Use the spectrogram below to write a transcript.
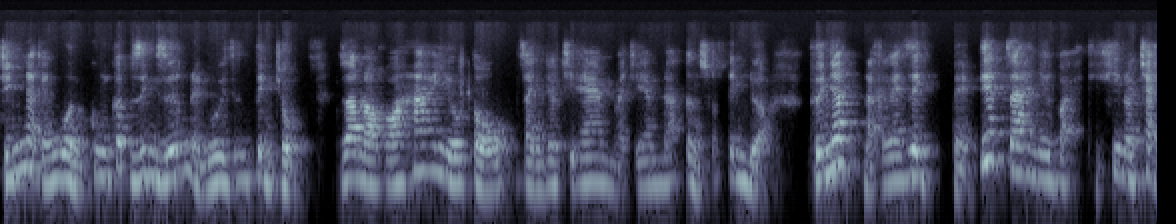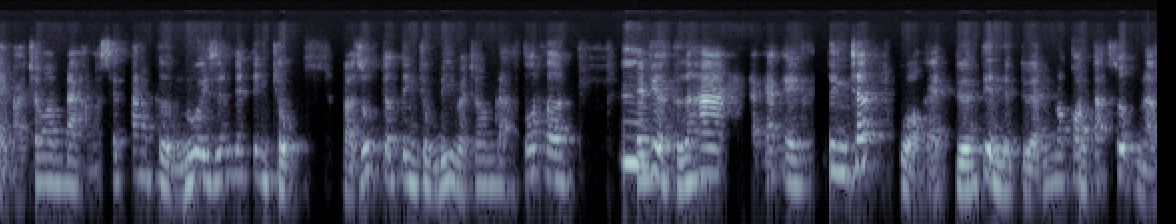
chính là cái nguồn cung cấp dinh dưỡng để nuôi dưỡng tinh trùng. Do đó có hai yếu tố dành cho chị em mà chị em đã từng xuất tinh được. Thứ nhất là các cái dịch để tiết ra như vậy thì khi nó chảy vào trong âm đạo nó sẽ tăng cường nuôi dưỡng cái tinh trùng và giúp cho tinh trùng đi vào trong âm đạo tốt hơn. Ừ. cái việc thứ hai là các cái tinh chất của cái tuyến tiền liệt tuyến nó còn tác dụng là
